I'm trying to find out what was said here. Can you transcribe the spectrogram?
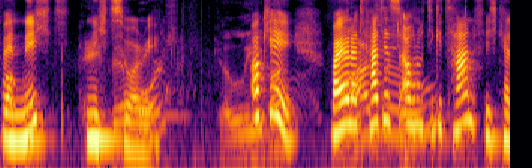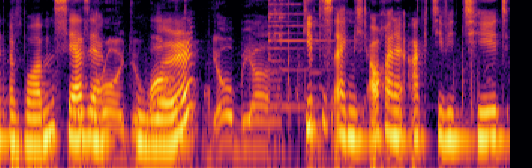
Wenn nicht, nicht sorry. Okay, Violet hat jetzt auch noch die Gitarrenfähigkeit erworben. Sehr, sehr cool. Gibt es eigentlich auch eine Aktivität,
